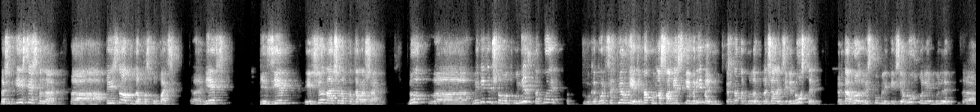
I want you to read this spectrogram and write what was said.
Значит, естественно, а, перестал туда поступать э, нефть, бензин, и все начало подорожание. Но э, мы видим, что вот у них такое, как говорится, впервые. Это как у нас в советское время, когда-то было в начале 90-х, когда республики все рухнули, были э,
